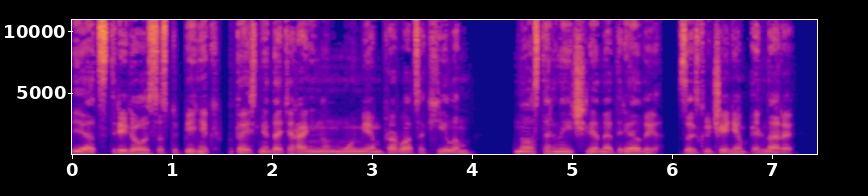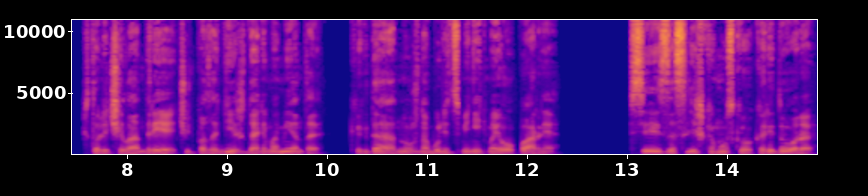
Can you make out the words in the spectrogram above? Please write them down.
я отстреливалась со ступенек, пытаясь не дать раненым мумиям прорваться к хилам, но остальные члены отряда, за исключением Эльнары, что лечила Андрея, чуть позади ждали момента, когда нужно будет сменить моего парня. Все из-за слишком узкого коридора.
